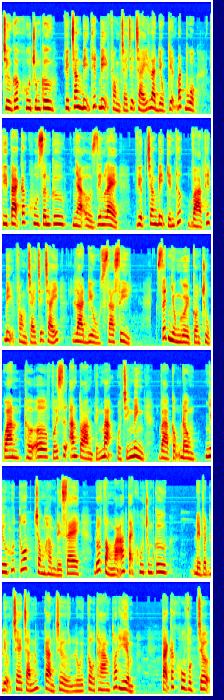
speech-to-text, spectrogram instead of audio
Trừ các khu trung cư, việc trang bị thiết bị phòng cháy chữa cháy là điều kiện bắt buộc thì tại các khu dân cư, nhà ở riêng lẻ, việc trang bị kiến thức và thiết bị phòng cháy chữa cháy là điều xa xỉ. Rất nhiều người còn chủ quan, thờ ơ với sự an toàn tính mạng của chính mình và cộng đồng như hút thuốc trong hầm để xe, đốt vàng mã tại khu trung cư để vật liệu che chắn cản trở lối cầu thang thoát hiểm. Tại các khu vực chợ,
